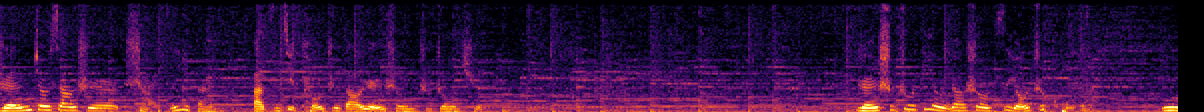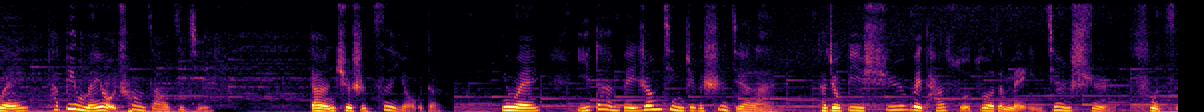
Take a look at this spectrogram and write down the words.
人就像是骰子一般，把自己投掷到人生之中去。人是注定要受自由之苦的，因为他并没有创造自己，但却是自由的，因为一旦被扔进这个世界来，他就必须为他所做的每一件事负责。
